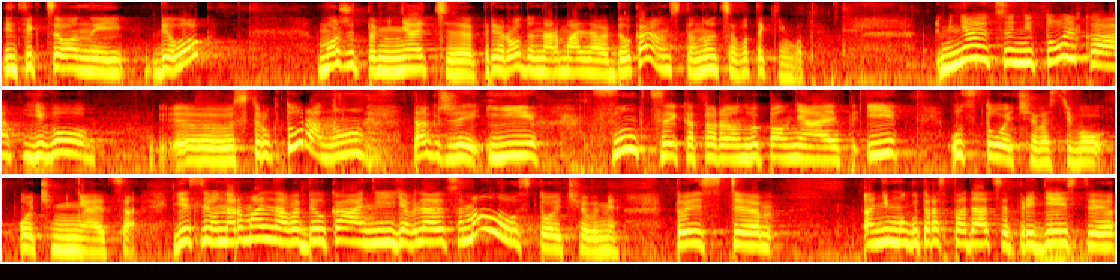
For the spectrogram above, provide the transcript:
инфекционный белок может поменять э, природу нормального белка, и он становится вот таким вот. Меняется не только его э, структура, но также и функции, которые он выполняет, и устойчивость его очень меняется. Если у нормального белка они являются малоустойчивыми, то есть э, они могут распадаться при действии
